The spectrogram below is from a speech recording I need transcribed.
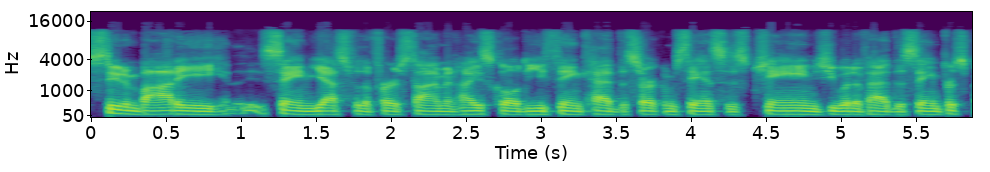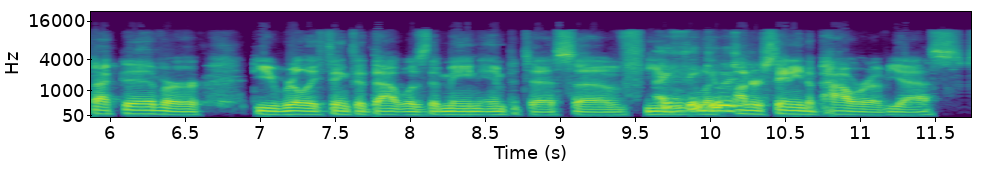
student body saying yes for the first time in high school do you think had the circumstances changed you would have had the same perspective? Or do you really think that that was the main impetus of you I think it was, understanding the power of yes?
